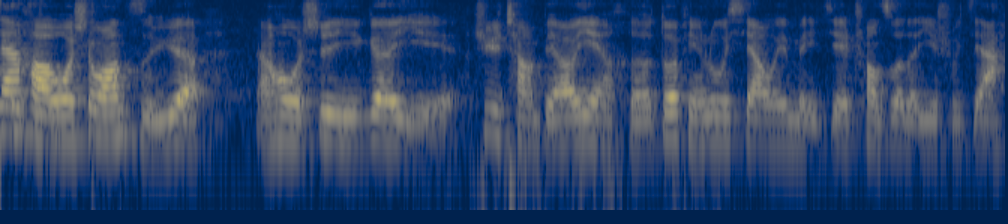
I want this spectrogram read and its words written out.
大家好，我是王子月，然后我是一个以剧场表演和多屏录像为媒介创作的艺术家。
